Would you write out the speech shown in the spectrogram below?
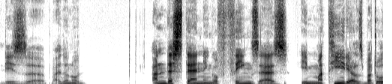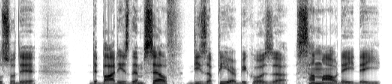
this uh, I don't know, understanding of things as immaterials, but also the the bodies themselves disappear because uh, somehow they they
